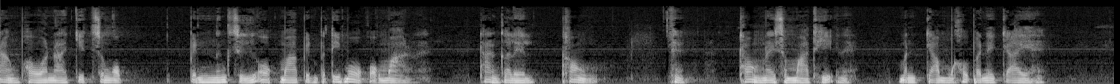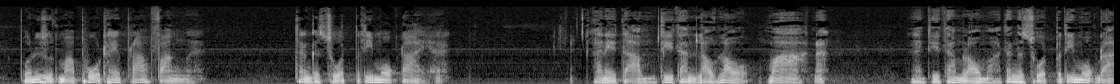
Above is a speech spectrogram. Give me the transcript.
นั่งภาวนาจิตสงบ เป็นหนังสือออกมาเป็นปฏิโมกออกมา ท่านก็เลยท่องท่องในสมาธิเนี่ยมันจำเข้าไปในใจ ผลที่สุดมาพูดให้พระฟังท่านก็สวดปฏิโมกได้ฮะอันนี้ตามที่ท่านเล่าเล่ามานะที่ท่านเล่ามา ท่านก็สวดปฏิโมกได้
